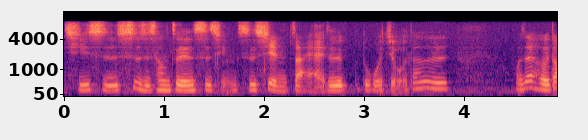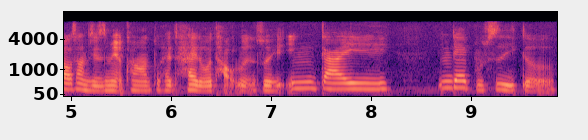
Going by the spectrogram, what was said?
其实事实上这件事情是现在还是多久。但是我在河道上其实没有看到太太多讨论，所以应该应该不是一个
